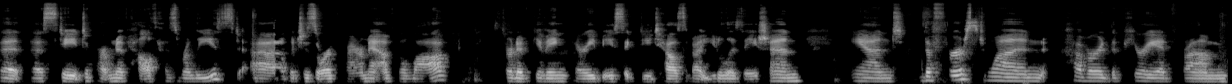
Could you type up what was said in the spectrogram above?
that the State Department of Health has released, uh, which is a requirement of the law, sort of giving very basic details about utilization. And the first one covered the period from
